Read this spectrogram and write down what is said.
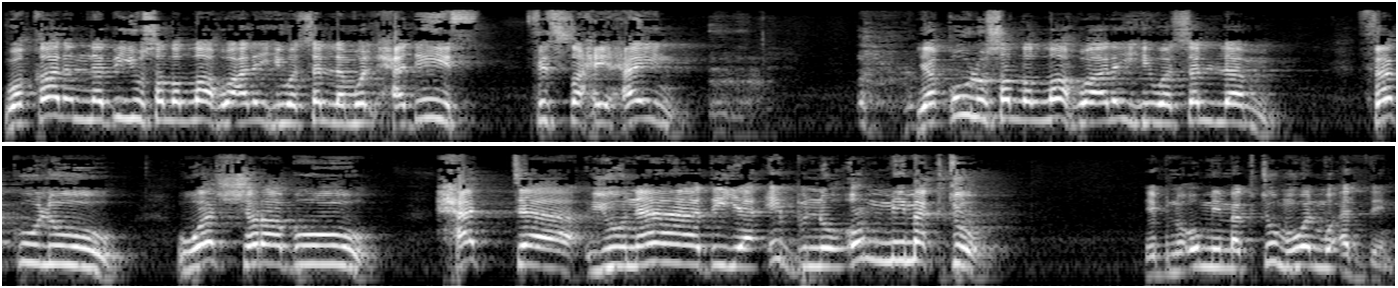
وقال النبي صلى الله عليه وسلم والحديث في الصحيحين يقول صلى الله عليه وسلم فكلوا واشربوا حتى ينادي ابن أم مكتوم. ابن أم مكتوم هو المؤذن.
